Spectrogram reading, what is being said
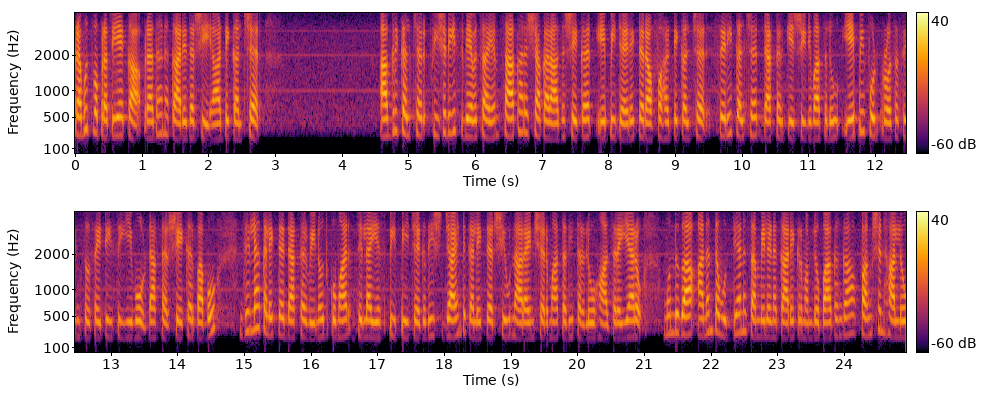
ప్రభుత్వ ప్రత్యేక ప్రధాన కార్యదర్శి హార్టికల్చర్ అగ్రికల్చర్ ఫిషరీస్ వ్యవసాయం సహకార శాఖ Rajasekhar AP director of horticulture sericulture doctor K. Srinivasulu AP food processing society CEO doctor Sekhar Babu జిల్లా కలెక్టర్ డాక్టర్ వినోద్ కుమార్ జిల్లా SP P. Jagadish joint collector Shiv Narayan Sharma తదితరులు హాజరయ్యారు. ముందుగా అనంత ఉద్యాన సమ్మేళన కార్యక్రమంలో భాగంగా ఫంక్షన్ హాల్లో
